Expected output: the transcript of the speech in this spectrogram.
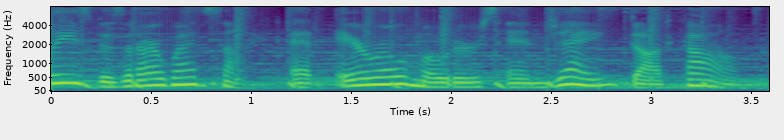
Please visit our website at arrowmotorsnj.com.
